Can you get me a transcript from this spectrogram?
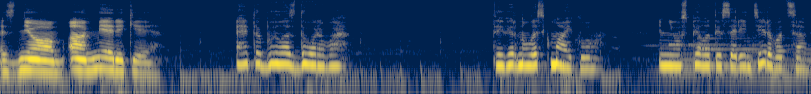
С Днем Америки! Это было здорово. Ты вернулась к Майклу. Не успела ты сориентироваться,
